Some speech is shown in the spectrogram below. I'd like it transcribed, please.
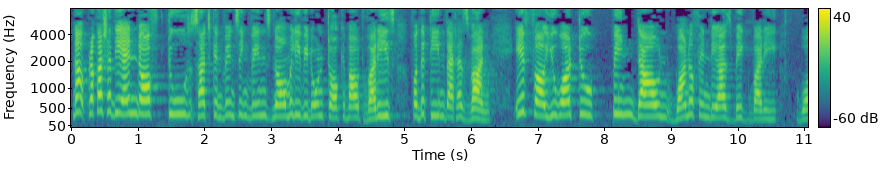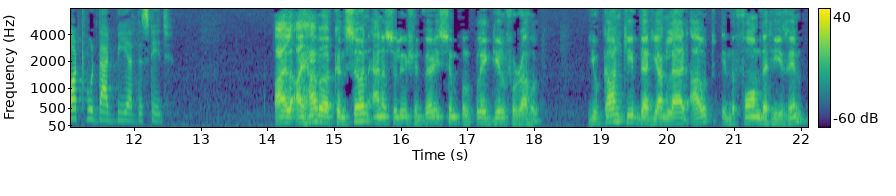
Now, Prakash, at the end of two such convincing wins, normally we don't talk about worries for the team that has won. If uh, you were to pin down one of India's big worry, what would that be at this stage? I'll, I have a concern and a solution. Very simple. Play Gill for Rahul. You can't keep that young lad out in the form that he is in.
